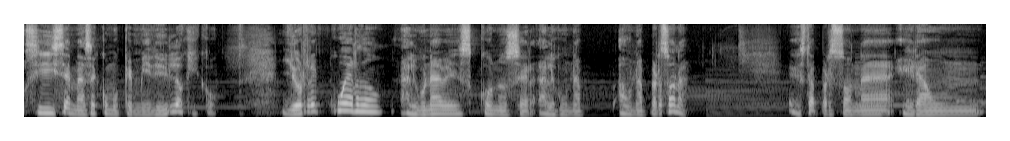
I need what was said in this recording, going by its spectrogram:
sí se me hace como que medio ilógico. Yo recuerdo alguna vez conocer alguna, a una persona. Esta persona era un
